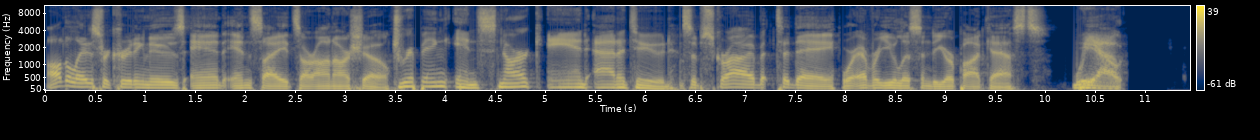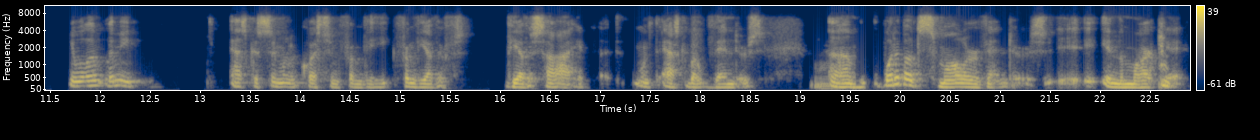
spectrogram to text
All the latest recruiting news and insights are on our show, dripping in snark and attitude. Subscribe today wherever you listen to your podcasts. We, we out. Yeah, well, let me ask a similar question from the from the other the other side. I want to ask about vendors. Mm. Um, what about smaller vendors in the market?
